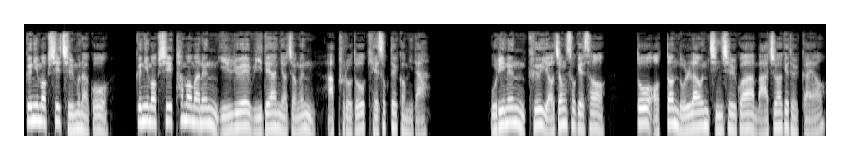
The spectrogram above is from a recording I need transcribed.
끊임없이 질문하고 끊임없이 탐험하는 인류의 위대한 여정은 앞으로도 계속될 겁니다. 우리는 그 여정 속에서 또 어떤 놀라운 진실과 마주하게 될까요?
